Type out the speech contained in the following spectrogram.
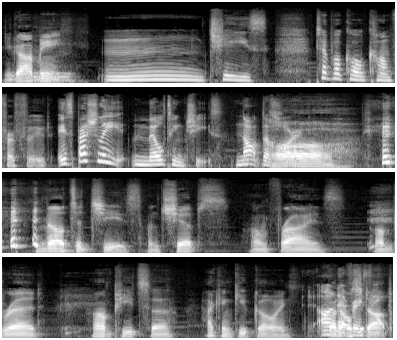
You got me. Mm, cheese. Typical comfort food, especially melting cheese, not the hard. Oh, melted cheese on chips, on fries, on bread, on pizza. I can keep going, on but I'll everything. stop.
